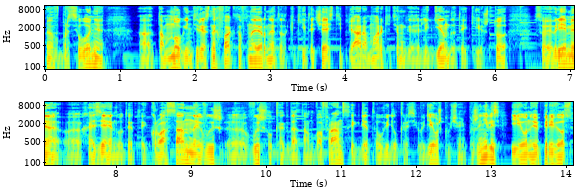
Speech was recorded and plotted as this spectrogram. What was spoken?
в Барселоне, э, там много интересных фактов. Наверное, это какие-то части пиара, маркетинга, легенды такие, что в свое время э, хозяин вот этой круассанной выш- э, вышел, когда там во Франции где-то увидел красивую девушку, причем они поженились, и он ее перевез.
